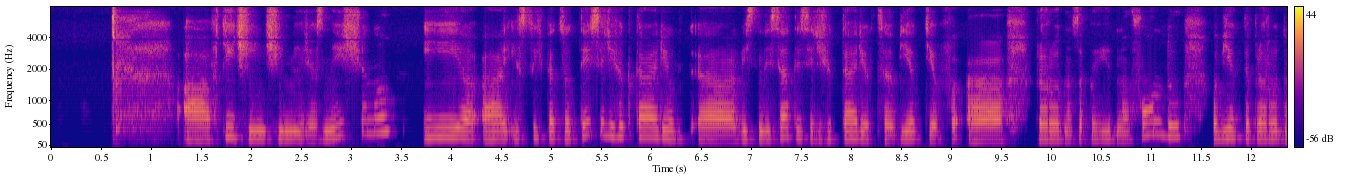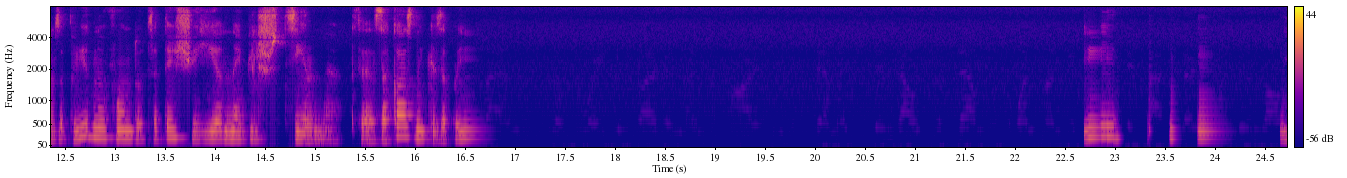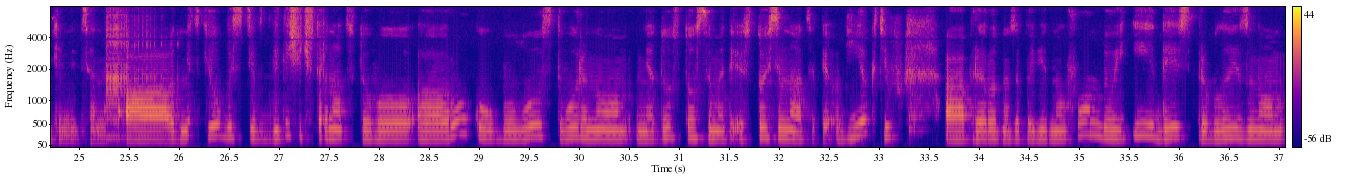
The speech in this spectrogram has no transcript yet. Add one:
в тій чи іншій мірі знищено. І із цих 500 тисяч гектарів 80 тисяч гектарів це об'єктів природно-заповідного фонду. Об'єкти природно-заповідного фонду це те, що є найбільш цінне. Це заказники, заповідники. А в Донецькій області з 2014 року було створено до 117 об'єктів природно-заповідного фонду, і десь приблизно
